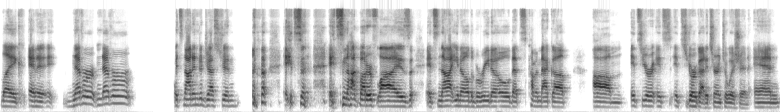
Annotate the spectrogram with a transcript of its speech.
Like, and it, it never, never. It's not indigestion. it's it's not butterflies. It's not you know the burrito that's coming back up. Um, it's your it's it's your gut. It's your intuition, and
